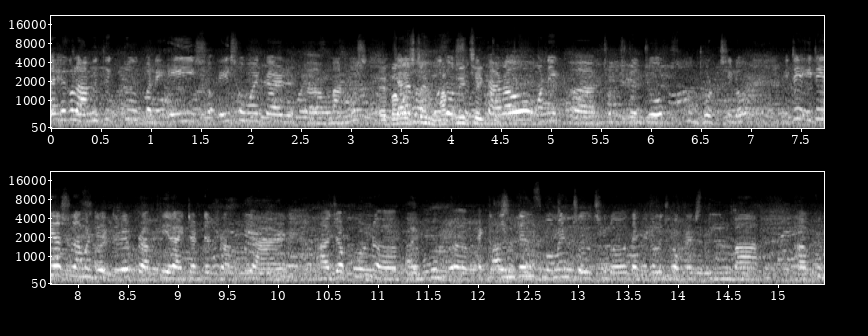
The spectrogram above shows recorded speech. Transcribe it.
দেখা গেলো আমি তো একটু মানে এই এই সময়কার মানুষ। তারাও অনেক ছোট ছোট জোক খুব ধরছিল। এটা এটাই আসলে আমার ডিরেক্টরের প্রাপ্তি রাইটারদের প্রাপ্তি। আর যখন একটা ইন্টেন্স মোমেন্ট চলছিল দেখা গেলো ঝগড়ার সিন বা খুব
